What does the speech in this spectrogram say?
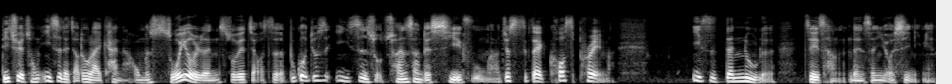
的确，从意识的角度来看啊，我们所有人所有角色，不过就是意识所穿上的戏服嘛，就是在 cosplay 嘛。意识登录了这场人生游戏里面。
